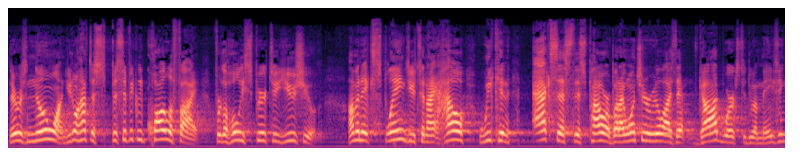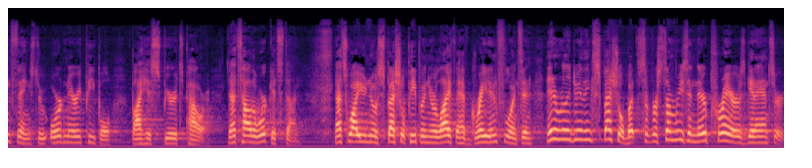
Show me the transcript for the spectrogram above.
There is no one, you don't have to specifically qualify for the Holy Spirit to use you. I'm going to explain to you tonight how we can access this power, but I want you to realize that God works to do amazing things through ordinary people by His Spirit's power. That's how the work gets done. That's why you know special people in your life that have great influence. And they don't really do anything special, but for some reason their prayers get answered.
